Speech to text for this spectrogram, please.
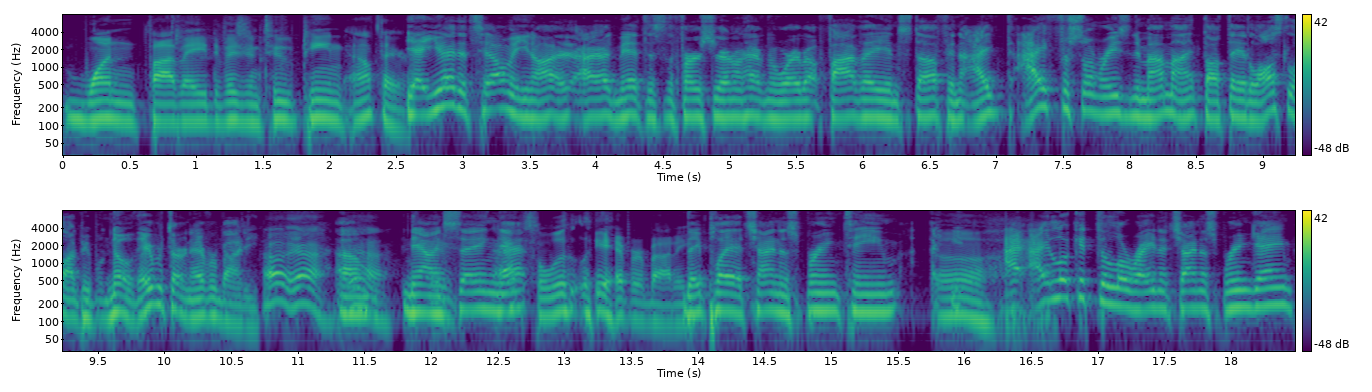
one five A Division two team out there. Yeah, you had to tell me. You know, I, I admit this is the first year I don't have to worry about five A and stuff. And I, I for some reason in my mind thought they had lost a lot of people. No, they returned everybody. Oh yeah. Um, yeah. now, in And saying that- absolutely everybody. They play a China Spring team. I, I look at the Lorena China Spring game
